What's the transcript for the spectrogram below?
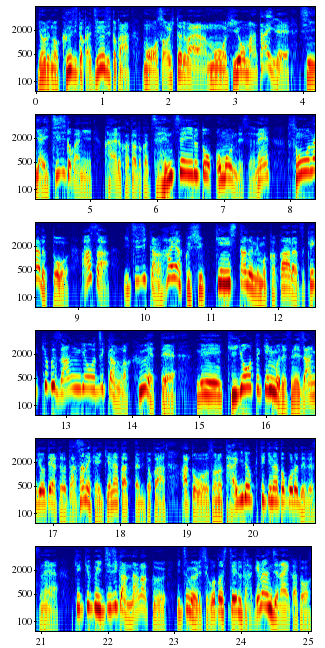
夜の9時とか10時とか、もう遅い人ではもう日をまたいで深夜1時とかに帰る方とか全然いると思うんですよね。そうなると、朝1時間早く出勤したのにもかかわらず、結局残業時間が増えて、で、企業的にもですね、残業手当を出さなきゃいけなかったりとか、あと、その体力的なところでですね、結局1時間長く、いつもより仕事しているだけなんじゃないかと、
